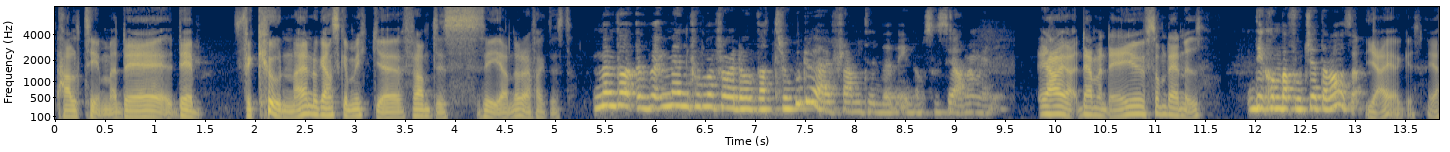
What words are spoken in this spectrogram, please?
halvtimme. Det, det förkunnar ändå ganska mycket framtidsseende där faktiskt. Men, vad, men får man fråga då, vad tror du är framtiden inom sociala medier? Ja, ja nej, men det är ju som det är nu. Det kommer bara fortsätta vara så? Ja, ja, gud, ja.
